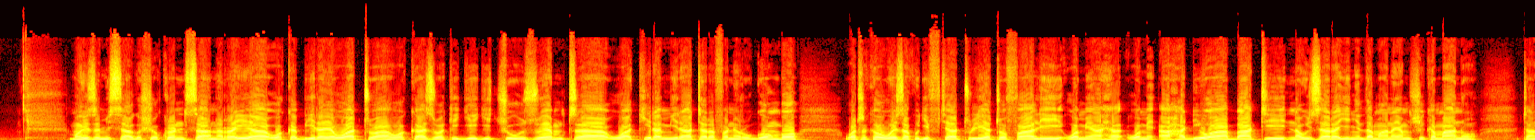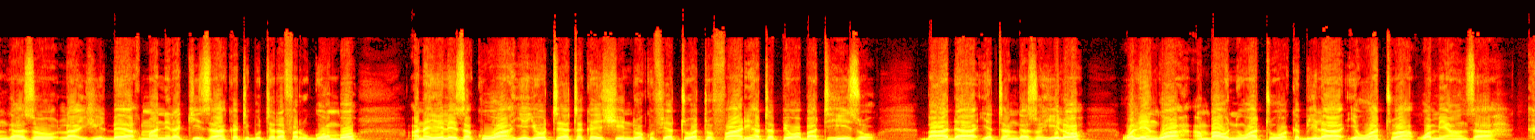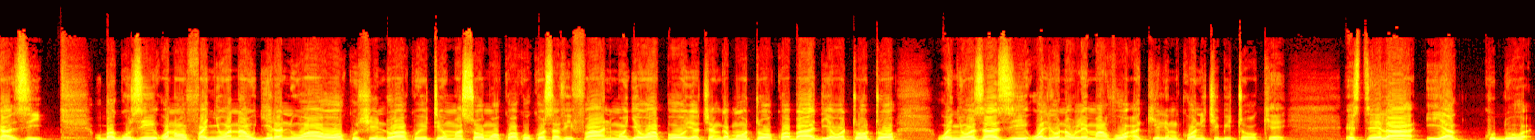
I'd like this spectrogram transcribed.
Moize Misago, shukran sana. Raia wa kabila ya watwa, wakazi wa kijiji Chuzwe, mtaa wa Kiramira, tarafani Rugombo, watakaoweza kujifyatulia tofali wameahadiwa wame bati na wizara yenye dhamana ya mshikamano. Tangazo la Gilbert Manirakiza, katibu tarafa Rugombo, anayeeleza kuwa yeyote atakayeshindwa kufyatua tofari hatapewa bati hizo. Baada ya tangazo hilo, walengwa ambao ni watu wa kabila ya watwa wameanza kazi. Ubaguzi wanaofanyiwa na ujirani wao kushindwa kuhitimu masomo kwa kukosa vifaa ni mojawapo ya changamoto kwa baadhi ya watoto wenye wazazi walio na ulemavu wa akili mkoani Chibitoke. Estela ya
